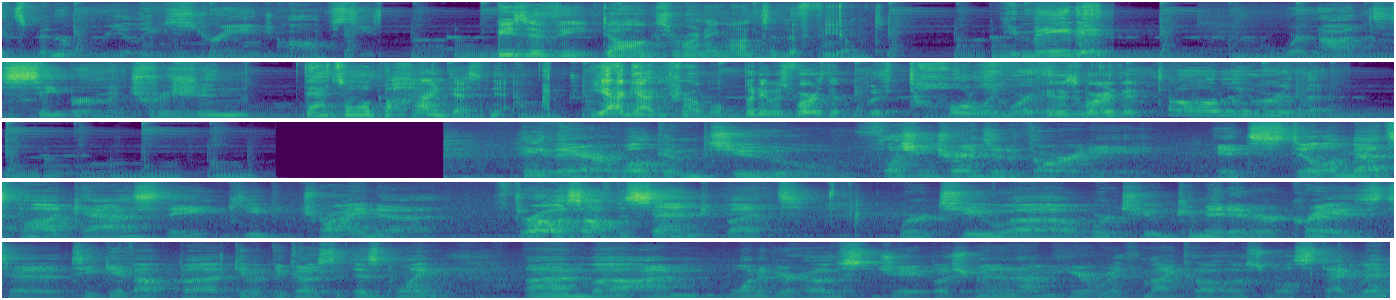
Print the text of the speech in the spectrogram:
It's been a really strange off season. vis-a-vis dogs running onto the field. You made it. We're not sabermetrician, That's all behind us now. Yeah, I got in trouble, but it was worth it. It was totally worth It it. was worth it. Totally worth it. Hey there, welcome to Flushing Transit Authority. It's still a Mets podcast. They keep trying to throw us off the scent, but we're too uh, we're too committed or crazed to, to give up uh, give up the ghost at this point. I'm uh, I'm one of your hosts, Jay Bushman, and I'm here with my co-host Will Stegman.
